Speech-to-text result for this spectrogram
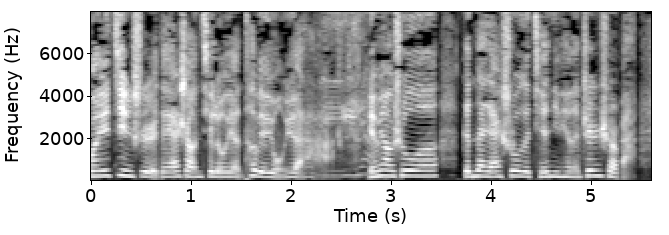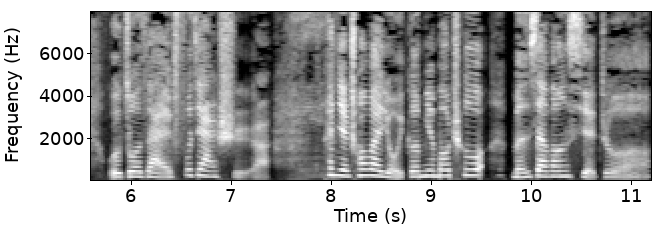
关于近视，大家上期留言特别踊跃哈。苗苗说，跟大家说个前几天的真事儿吧。我坐在副驾驶。看见窗外有一个面包车，门下方写着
